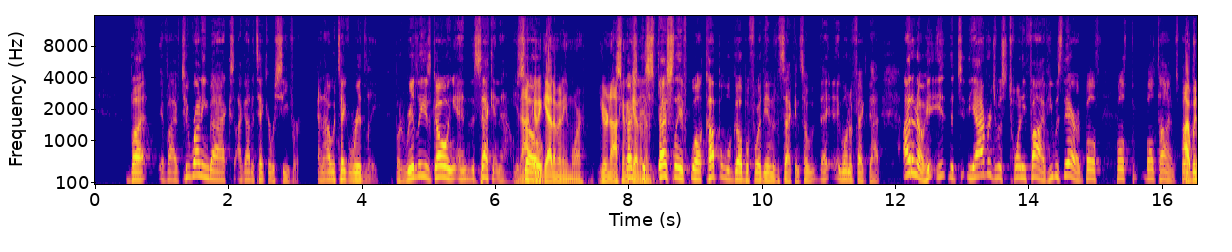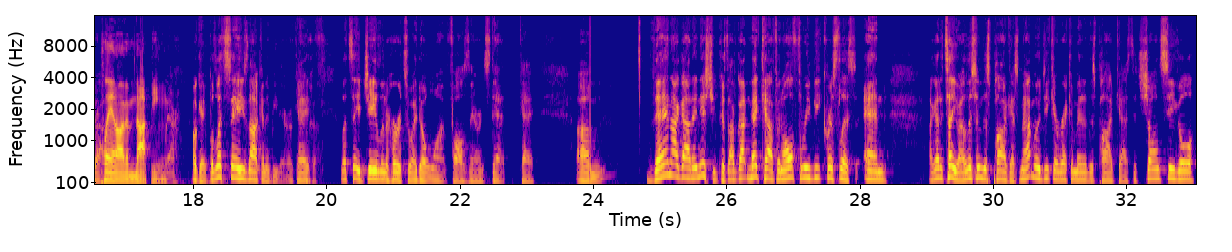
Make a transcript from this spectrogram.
But if I have two running backs, I got to take a receiver, and I would take Ridley. But Ridley is going end of the second now. You're not so, going to get him anymore. You're not going to get him. Especially if, well, a couple will go before the end of the second, so that, it won't affect that. I don't know. He, the, the average was 25. He was there at both both both times. Both I would drafts. plan on him not being there. Okay, but let's say he's not going to be there. Okay, okay. let's say Jalen Hurts, who I don't want, falls there instead. Okay, um, then I got an issue because I've got Metcalf and all three beat Chris Liss, and I got to tell you, I listened to this podcast. Matt Modica recommended this podcast. It's Shawn Siegele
